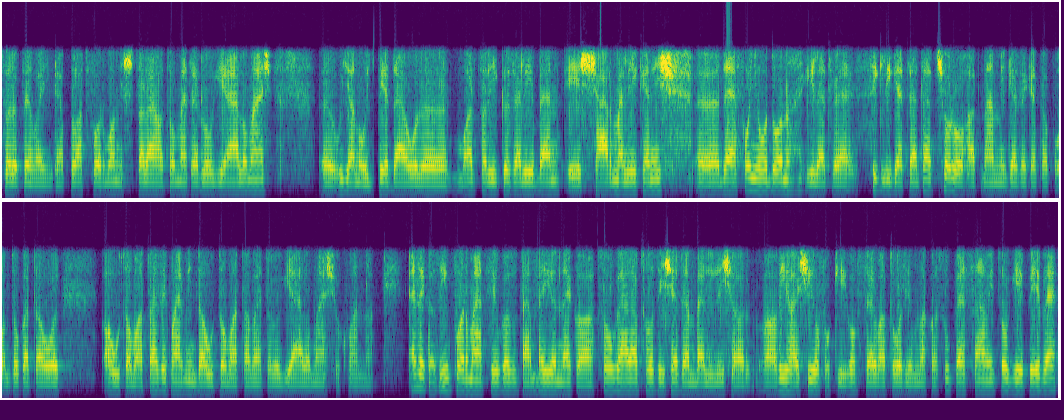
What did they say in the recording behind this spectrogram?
cölöpön, vagy inkább platformon is található meteorológiai állomás, ugyanúgy például Marcali közelében és Sármeléken is, de Fonyódon, illetve Szigligeten, tehát sorolhatnám még ezeket a pontokat, ahol automata, ezek már mind automata meteorológiai állomások vannak. Ezek az információk azután bejönnek a szolgálathoz, és ezen belül is a, a Vihaj Siófoki Obszervatóriumnak a szuperszámítógépébe,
